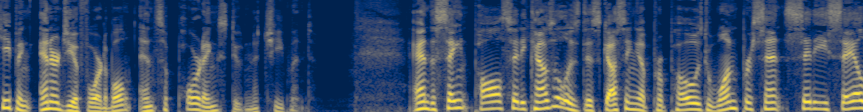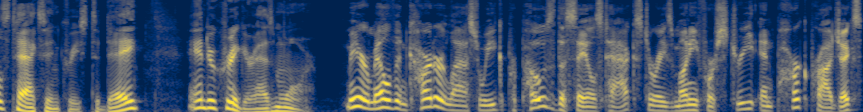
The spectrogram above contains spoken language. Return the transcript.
keeping energy affordable, and supporting student achievement. And the St. Paul City Council is discussing a proposed 1% city sales tax increase today. Andrew Krueger has more. Mayor Melvin Carter last week proposed the sales tax to raise money for street and park projects.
